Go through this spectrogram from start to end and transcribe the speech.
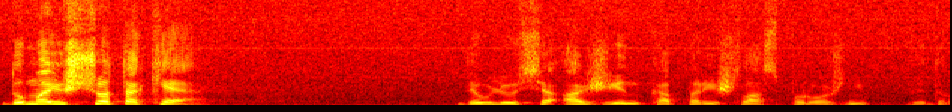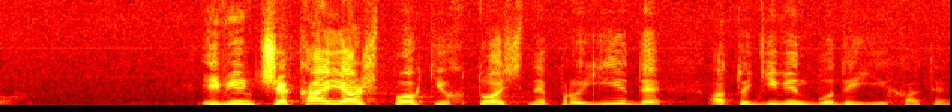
Думаю, що таке? Дивлюся, а жінка перейшла з порожнім відром. І він чекає, аж поки хтось не проїде, а тоді він буде їхати.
